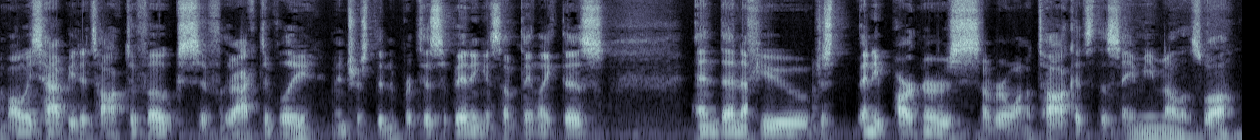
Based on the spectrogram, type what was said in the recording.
I'm always happy to talk to folks if they're actively interested in participating in something like this. And then if you just any partners ever want to talk, it's the same email as well.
